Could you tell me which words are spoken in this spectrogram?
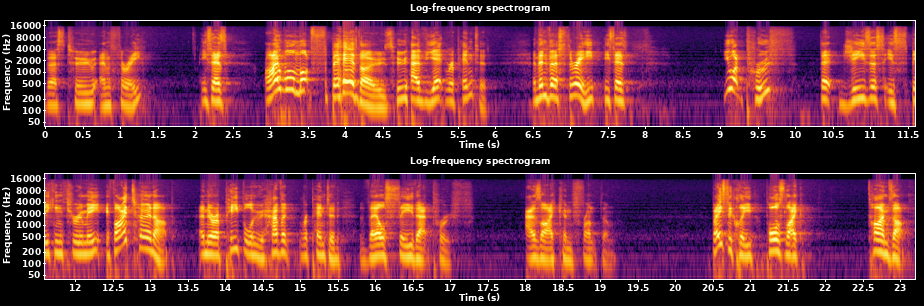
Verse 2 and 3. He says, I will not spare those who have yet repented. And then verse 3, he says, You want proof that Jesus is speaking through me? If I turn up and there are people who haven't repented, they'll see that proof as I confront them. Basically, Paul's like, Time's up.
